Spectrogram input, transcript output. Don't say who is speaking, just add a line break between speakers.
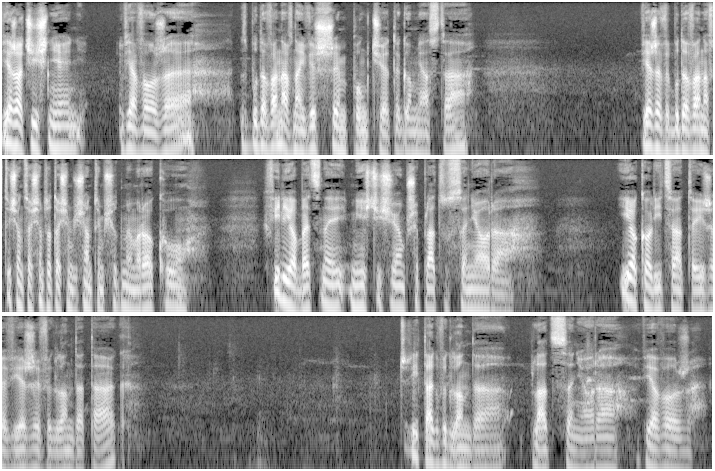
Wieża ciśnień w Jaworze zbudowana w najwyższym punkcie tego miasta. Wieżę wybudowano w 1887 roku. W chwili obecnej mieści się przy placu Seniora. I okolica tejże wieży wygląda tak. Czyli tak wygląda plac Seniora w Jaworze.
